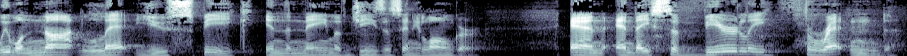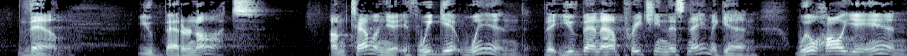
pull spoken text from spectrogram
We will not let you speak in the name of Jesus any longer. And, and they severely threatened them. You better not. I'm telling you, if we get wind that you've been out preaching this name again, we'll haul you in.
